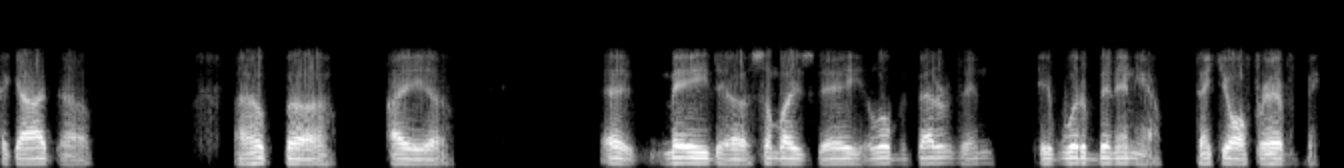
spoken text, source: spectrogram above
I got. Uh, I hope uh, I uh, made uh, somebody's day a little bit better than it would have been anyhow. Thank you all for having me.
